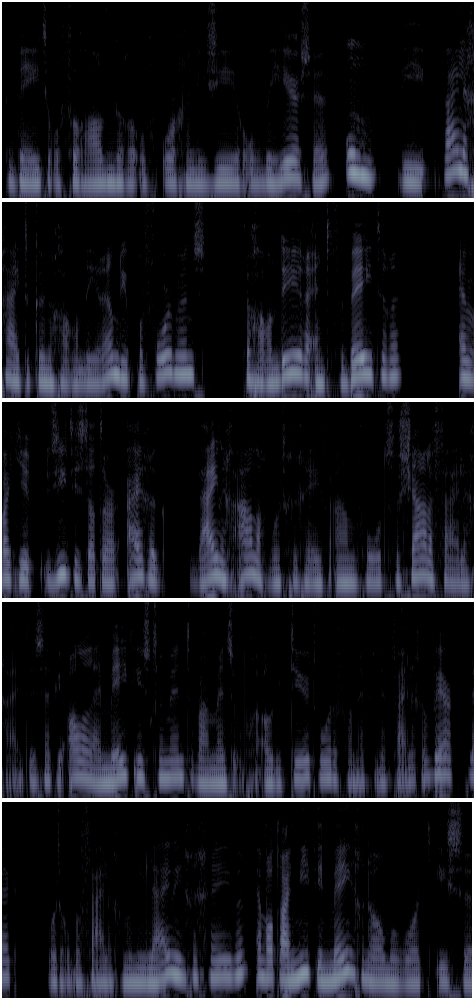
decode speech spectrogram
verbeteren of veranderen of organiseren of beheersen om die veiligheid te kunnen garanderen, om die performance te garanderen en te verbeteren. En wat je ziet is dat er eigenlijk weinig aandacht wordt gegeven aan bijvoorbeeld sociale veiligheid. Dus heb je allerlei meetinstrumenten waar mensen op geauditeerd worden. Van heb je een veilige werkplek? Wordt er op een veilige manier leiding gegeven? En wat daar niet in meegenomen wordt, is uh,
